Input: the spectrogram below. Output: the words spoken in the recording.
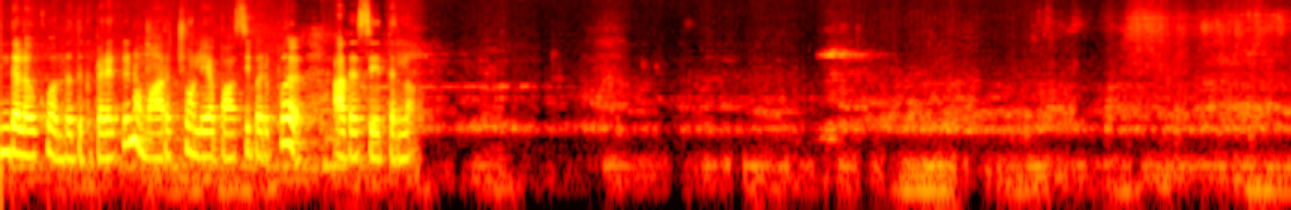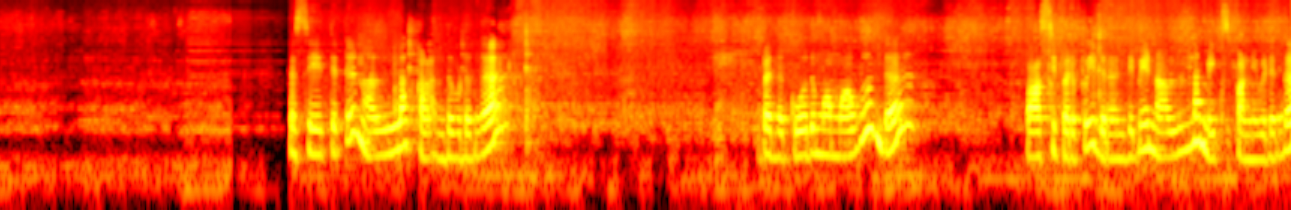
இந்த அளவுக்கு வந்ததுக்கு பிறகு நம்ம அரைச்சோம் இல்லையா பாசிப்பருப்பு அதை சேர்த்துடலாம். இப்போ சேர்த்துட்டு நல்லா கலந்து விடுங்க. இப்போ இந்த கோதுமை மாவு இந்த பாசிப்பருப்பு இது ரெண்டுமே நல்லா மிக்ஸ் பண்ணி விடுங்க.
